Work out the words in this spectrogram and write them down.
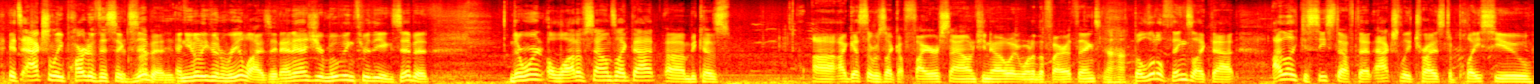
it's actually part of this exhibit, and you don't even realize it. And as you're moving through the exhibit, there weren't a lot of sounds like that um, because. Uh, I guess there was like a fire sound, you know, at one of the fire things. Uh-huh. But little things like that, I like to see stuff that actually tries to place you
